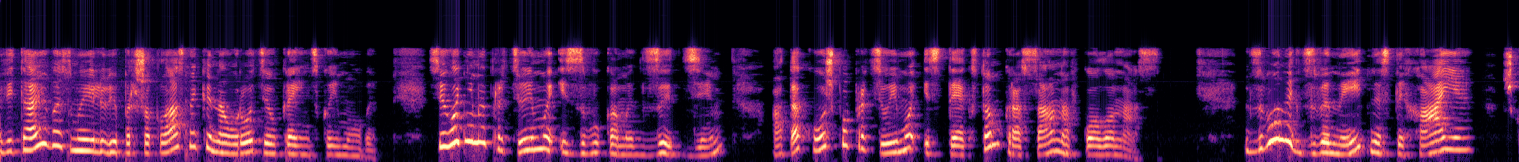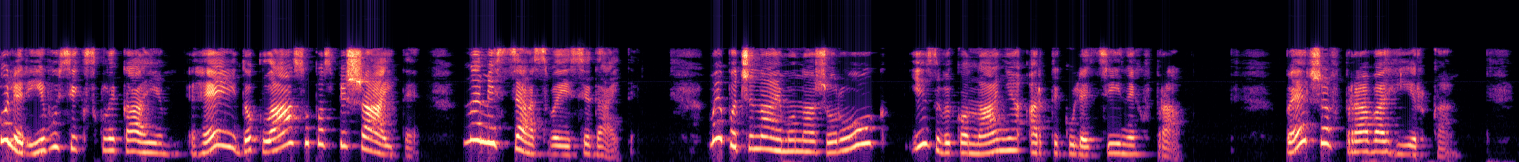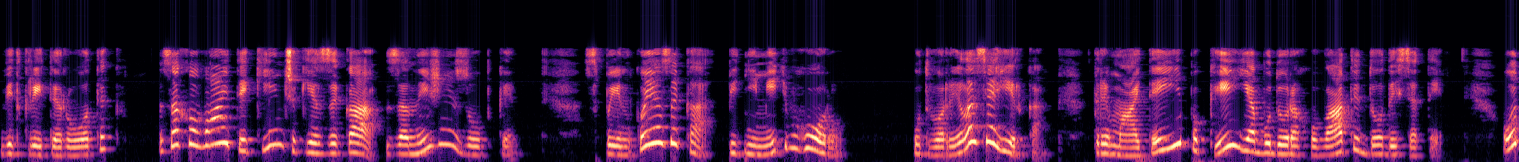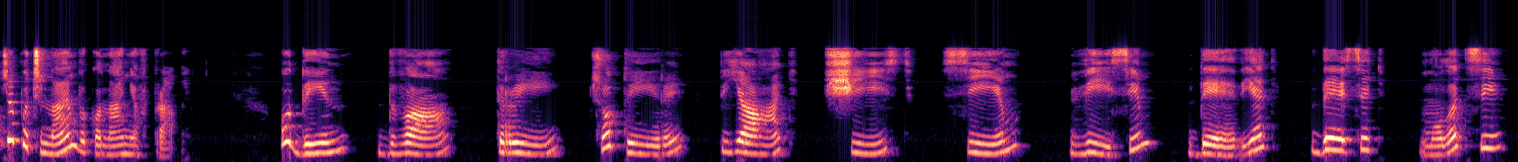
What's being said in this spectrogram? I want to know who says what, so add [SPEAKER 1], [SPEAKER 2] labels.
[SPEAKER 1] Вітаю вас, мої любі першокласники, на уроці української мови. Сьогодні ми працюємо із звуками дзи-дзі, а також попрацюємо із текстом Краса навколо нас. Дзвоник дзвенить, не стихає, школярів усіх скликає. Гей, до класу поспішайте, на місця свої сідайте. Ми починаємо наш урок із виконання артикуляційних вправ. Перша вправа гірка. Відкрийте ротик, заховайте кінчик язика за нижні зубки. Спинку язика підніміть вгору. Утворилася гірка. Тримайте її, поки я буду рахувати до 10. Отже, починаємо виконання вправи. 1, 2, 3, 4, 5, 6, 7, 8, 9, 10. Молодці.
